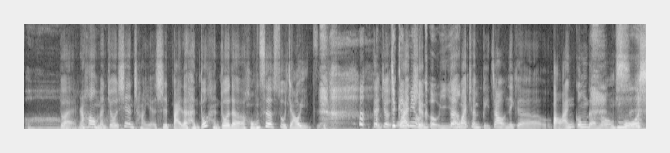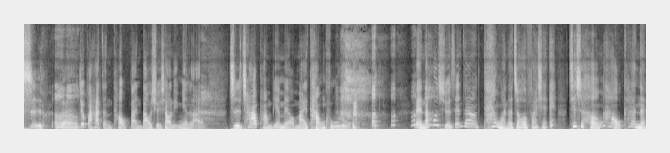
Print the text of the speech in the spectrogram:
哦，对，然后我们就现场也是摆了很多很多的红色塑胶椅子。对，就完全口一样，对，完全比照那个保安工的那种模式，对，就把它整套搬到学校里面来，只差旁边没有卖糖葫芦的。对，然后学生这样看完了之后，发现哎，其实很好看呢，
